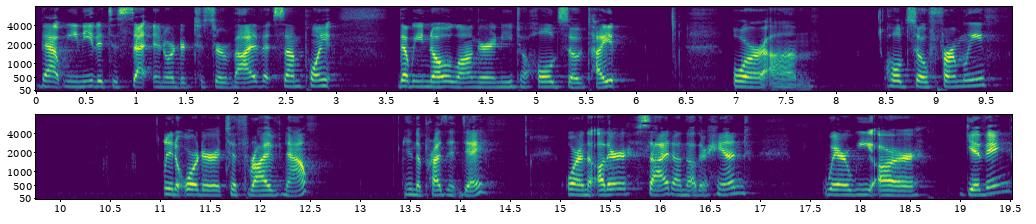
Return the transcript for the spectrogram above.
that we needed to set in order to survive at some point that we no longer need to hold so tight or um, hold so firmly in order to thrive now in the present day. Or on the other side, on the other hand, where we are giving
